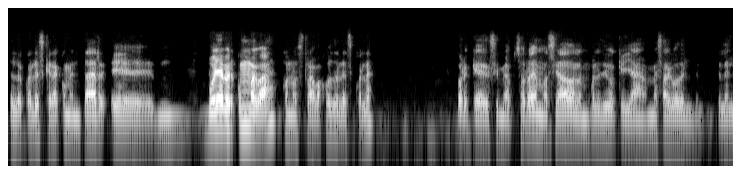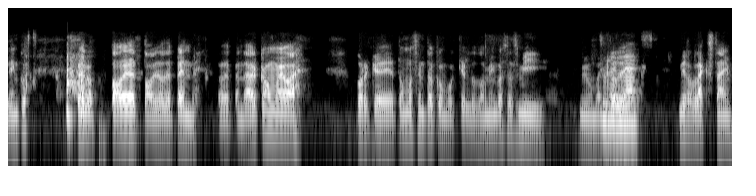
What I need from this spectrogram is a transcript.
De lo cual les quería comentar, eh, voy a ver cómo me va con los trabajos de la escuela porque si me absorbe demasiado, a lo mejor les digo que ya me salgo del, elenco, pero todavía, todavía depende, todo depende, a ver cómo me va, porque tomo siento como que los domingos es mi, mi momento relax. de mi relax time.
